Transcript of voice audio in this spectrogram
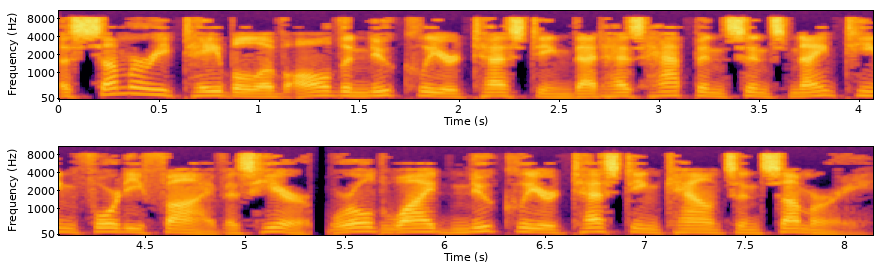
A summary table of all the nuclear testing that has happened since 1945 is here, worldwide nuclear testing counts and summary.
